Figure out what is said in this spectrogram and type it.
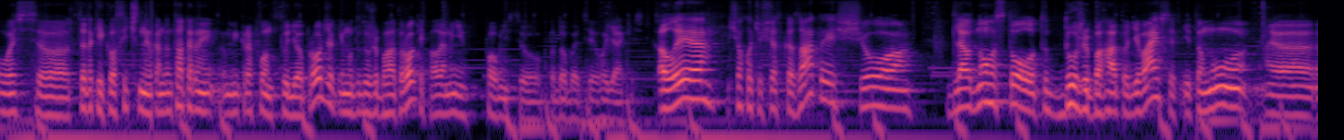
Ось е, це такий класичний конденсаторний мікрофон Studio Project. Йому дуже багато років, але мені повністю подобається його якість. Але що хочу ще сказати, що для одного столу тут дуже багато девайсів, і тому е,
